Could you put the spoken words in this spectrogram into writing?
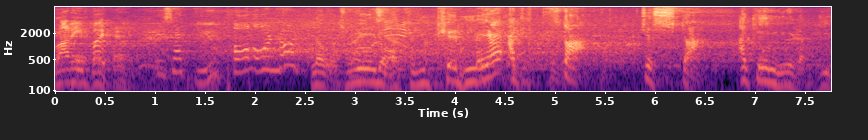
Roddy Piper. Is that you, Paul Orndorff? No, it's Rudolph. Are you kidding me? I, I just stop. Just stop. I came here to give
